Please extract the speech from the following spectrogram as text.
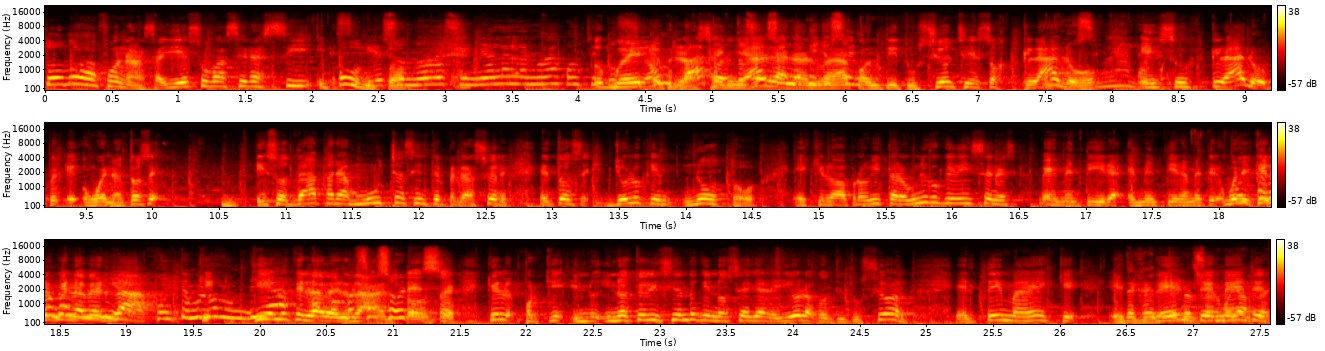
todos a FONASA y eso va a ser así y punto. Y eso no lo señala la nueva constitución. Bueno, pero lo señala la nueva constitución, si eso es claro, eso es claro. Eh, bueno, entonces eso da para muchas interpretaciones. Entonces, yo lo que noto es que los aprovistas lo único que dicen es, es mentira, es mentira, es mentira. Bueno, ¿qué es lo que es la verdad? ¿Qué, es lo que es la verdad? Entonces, porque, y no estoy diciendo que no se haya leído la Constitución. El tema es que, evidentemente,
